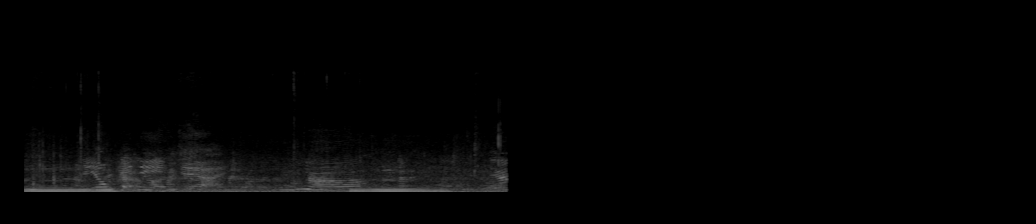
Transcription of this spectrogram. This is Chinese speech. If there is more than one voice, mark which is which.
Speaker 1: 嗯，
